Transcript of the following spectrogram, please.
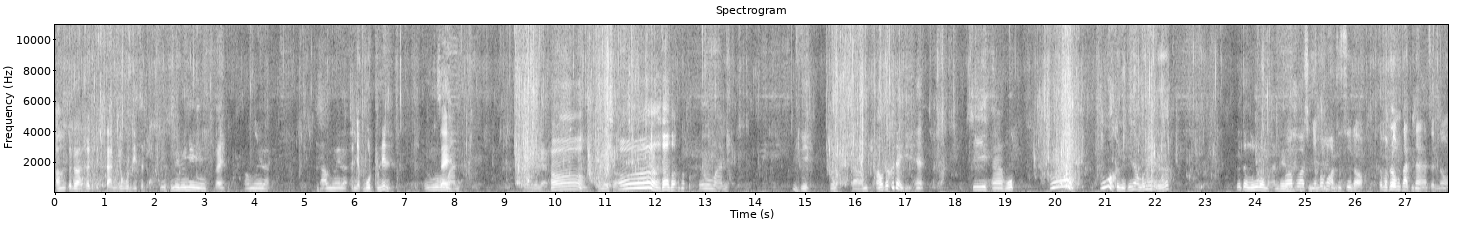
เอาก็ด้วยเขาจะไปตันอยุ่บุญที่สุดนี่คนนี้นี่นี่ไปเอาเงยละสามเงยละฉันอยากมุดพุ่นนี่งูใส่ประมาณสามเงยละอ๋อเงยสองอ๋อเงยประมาณนี่นี่สามเอาเธอก็ได้ดีฮะสี่ห้าหกโอ้โอ้ขึ้นมีพี่น้องเบิ่งนี่เด้อก็ต้องมือประมาณเท่าเพราะนั้นเพราะสัญญาบ่ฮอดซื่อๆดอกก็มาลงรัดหน้าซั่นเนาะ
